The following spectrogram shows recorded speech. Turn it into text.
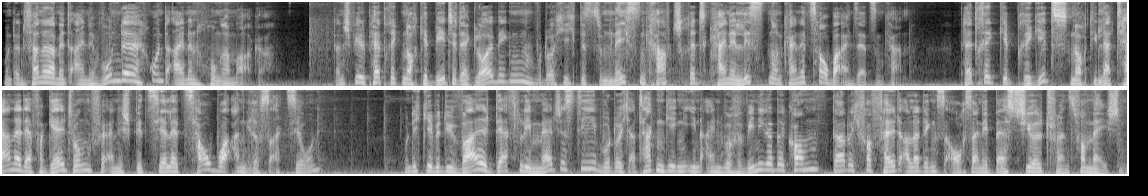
und entferne damit eine Wunde und einen Hungermarker. Dann spielt Patrick noch Gebete der Gläubigen, wodurch ich bis zum nächsten Kraftschritt keine Listen und keine Zauber einsetzen kann. Patrick gibt Brigitte noch die Laterne der Vergeltung für eine spezielle Zauberangriffsaktion und ich gebe Duval Deathly Majesty, wodurch Attacken gegen ihn einen Würfel weniger bekommen. Dadurch verfällt allerdings auch seine Bestial Transformation.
